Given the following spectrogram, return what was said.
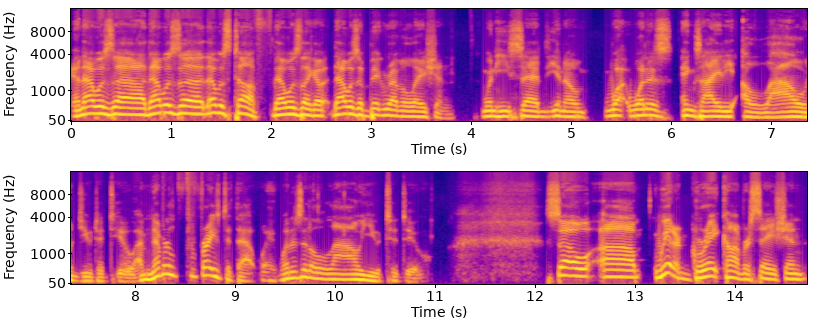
And that was uh, that was uh, that was tough. That was like a that was a big revelation when he said, you know, what what has anxiety allowed you to do? I've never phrased it that way. What does it allow you to do? So uh, we had a great conversation.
